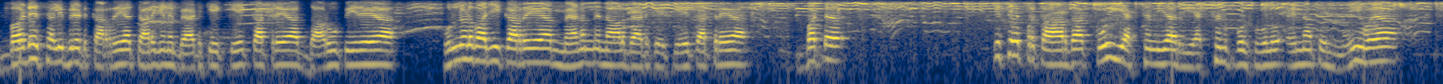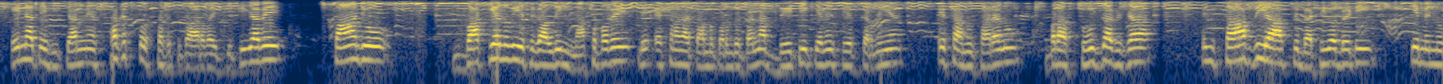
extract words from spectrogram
ਬਰਥਡੇ ਸੈਲੀਬ੍ਰੇਟ ਕਰ ਰਹੇ ਆ ਚਾਰੇ ਜਣੇ ਬੈਠ ਕੇ ਕੇਕ ਕੱਟ ਰਹੇ ਆ दारू ਪੀ ਰਹੇ ਆ। ਹੁੱਲੜਬਾਜੀ ਕਰ ਰਹੇ ਆ, ਮੈਡਮ ਦੇ ਨਾਲ ਬੈਠ ਕੇ ਕੇਕ ਕੱਟ ਰਹੇ ਆ ਬਟ ਕਿਸੇ ਪ੍ਰਕਾਰ ਦਾ ਕੋਈ ਐਕਸ਼ਨ ਜਾਂ ਰਿਐਕਸ਼ਨ ਪੁਲਿਸ ਵੱਲੋਂ ਇਹਨਾਂ ਤੇ ਨਹੀਂ ਹੋਇਆ। ਇਹਨਾਂ ਤੇ ਵੀ ਚਾਹੁੰਦੇ ਸਖਤ ਤੋਂ ਸਖਤ ਕਾਰਵਾਈ ਕੀਤੀ ਜਾਵੇ, ਤਾਂ ਜੋ ਬਾਕੀਆਂ ਨੂੰ ਵੀ ਇਸ ਗੱਲ ਦੀ ਨੱਥ ਪਵੇ ਕਿ ਇਸ ਤਰ੍ਹਾਂ ਦਾ ਕੰਮ ਕਰਨ ਤੋਂ ਪਹਿਲਾਂ ਬੇਟੀ ਕਿਵੇਂ ਸੇਵ ਕਰਨੀ ਹੈ ਇਹ ਸਾਨੂੰ ਸਾਰਿਆਂ ਨੂੰ ਬੜਾ ਸੋਚ ਦਾ ਵਿਸ਼ਾ। ਇਨਸਾਫ ਦੀ ਆਸ 'ਚ ਬੈਠੀ ਹੋ ਬੇਟੀ, ਕਿ ਮੈਨੂੰ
